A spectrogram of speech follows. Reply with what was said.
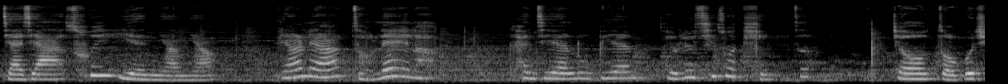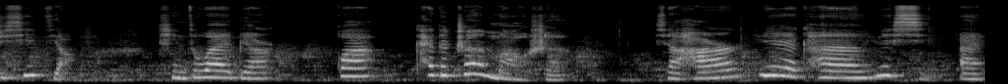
家家炊烟袅袅。娘俩走累了，看见路边有六七座亭子，就走过去歇脚。亭子外边花开得正茂盛，小孩越看越喜爱，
